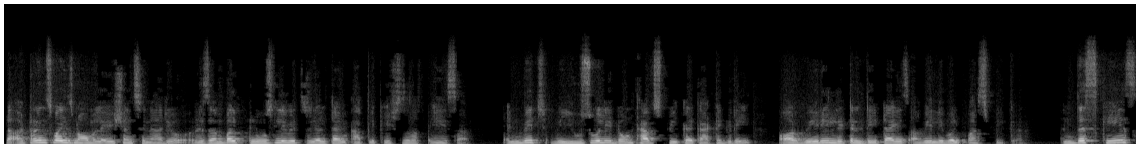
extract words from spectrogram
The utterance-wise normalization scenario resembles closely with real-time applications of ASR in which we usually don't have speaker category or very little data is available per speaker. In this case,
